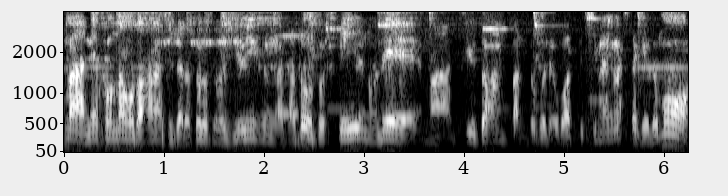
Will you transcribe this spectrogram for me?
まあね、そんなこと話してたらそろそろ12分が経とうとしているので、まあ中途半端なところで終わってしまいましたけども、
